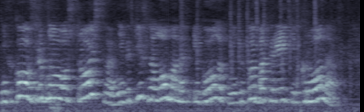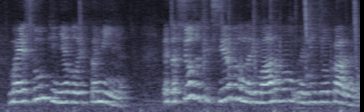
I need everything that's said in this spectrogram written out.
Никакого взрывного устройства, никаких наломанных иголок, никакой батарейки крона в моей сумке не было и в помине. Это все зафиксировано Наримановым на видеокамеру.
